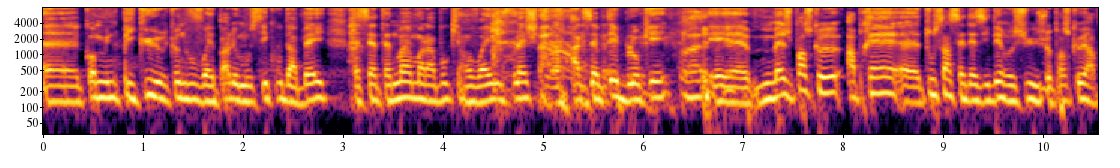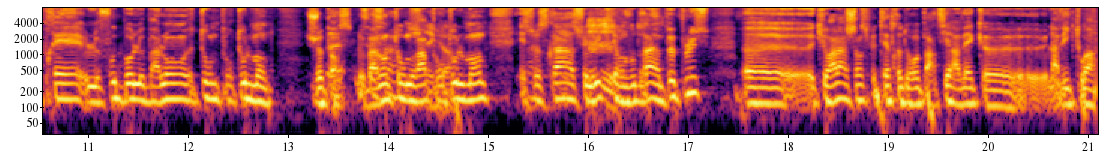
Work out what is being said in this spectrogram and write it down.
euh, comme une piqûre que ne vous voyez pas de moustique ou d'abeille, c'est certainement un marabout qui a envoyé une flèche, accepté, bloqué. Et, euh, mais je pense que après euh, tout ça, c'est des idées reçues. Je pense que après le football, le ballon euh, tourne pour tout le monde. Je pense. le ballon ça. tournera pour tout le monde et ce sera celui qui en voudra un peu plus, euh, qui aura la chance peut-être de repartir avec euh, la victoire.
